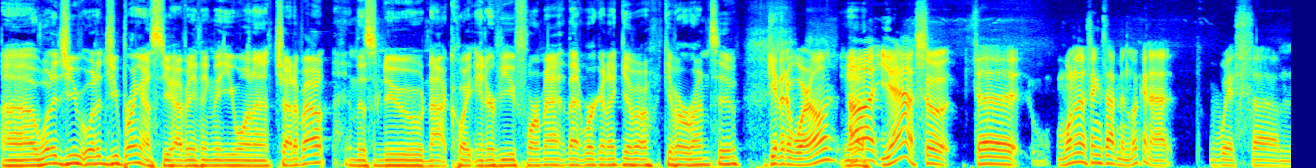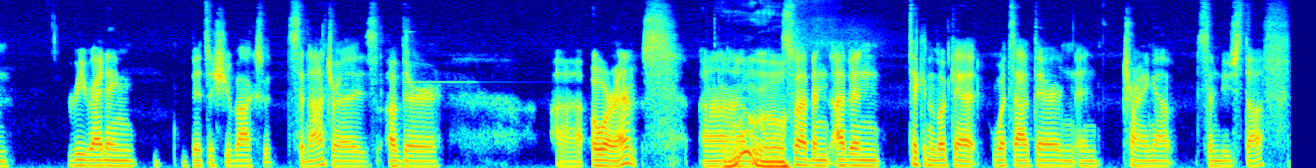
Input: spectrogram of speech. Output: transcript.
uh what did you what did you bring us do you have anything that you want to chat about in this new not quite interview format that we're gonna give a give a run to give it a whirl. Yeah. Uh, yeah. So the one of the things I've been looking at with um, rewriting bits of Shubox with Sinatra's other uh, ORMs. Um, so I've been I've been taking a look at what's out there and, and trying out some new stuff,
